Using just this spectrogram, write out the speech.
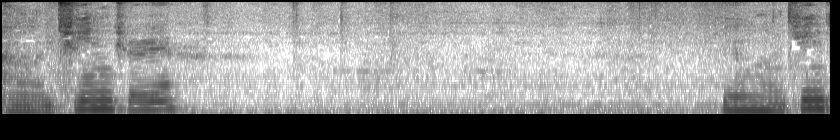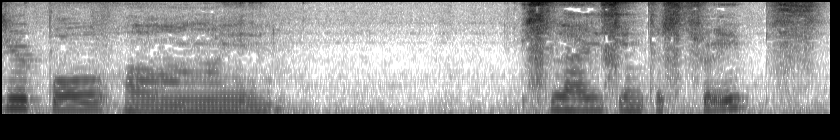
uh, ginger, yung ginger po, uh, slice into strips.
